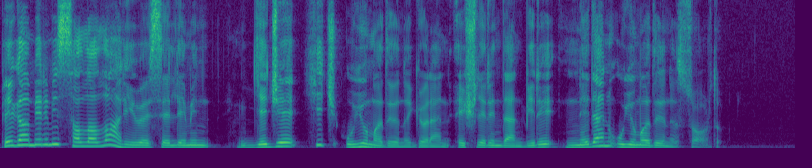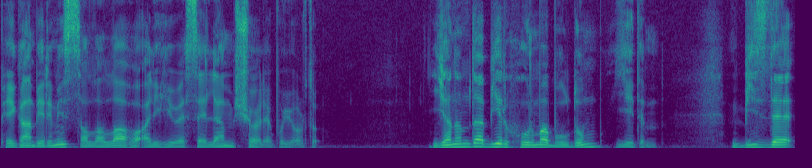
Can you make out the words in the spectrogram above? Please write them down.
Peygamberimiz sallallahu aleyhi ve sellemin gece hiç uyumadığını gören eşlerinden biri neden uyumadığını sordu. Peygamberimiz sallallahu aleyhi ve sellem şöyle buyurdu. Yanımda bir hurma buldum, yedim. Bizde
